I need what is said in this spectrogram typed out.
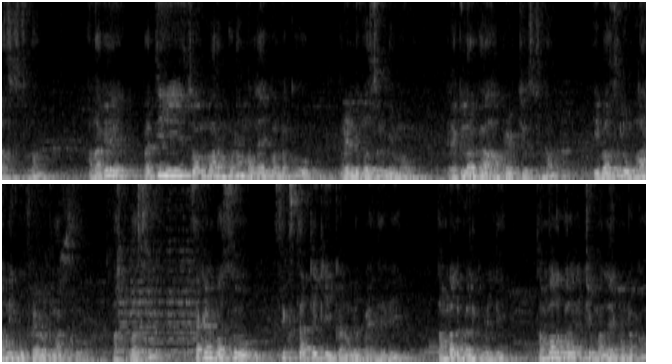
ఆశిస్తున్నాం. అలాగే ప్రతి సోమవారం కూడా మల్లయ్యకొండకు రెండు బస్సులు మేము రెగ్యులర్గా ఆపరేట్ చేస్తున్నాం. ఈ బస్సులు morning five o'clock first bus second bus six థర్టీకి ఇక్కడ నుండి బయలుదేరి తంబలపల్లికి వెళ్ళి తంబలపల్లి నుంచి మల్లయ్యకొండకు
